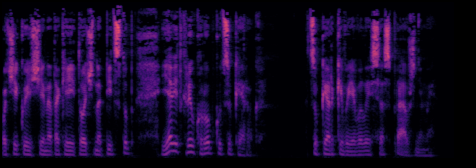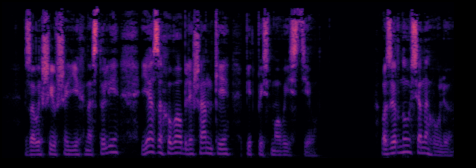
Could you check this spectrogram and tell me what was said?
Очікуючи на такий точно підступ, я відкрив коробку цукерок. Цукерки виявилися справжніми. Залишивши їх на столі, я заховав бляшанки під письмовий стіл. Озирнувся на гулю.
